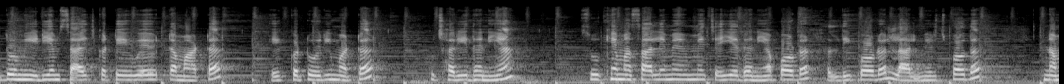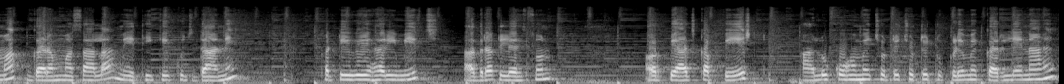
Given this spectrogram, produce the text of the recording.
दो मीडियम साइज़ कटे हुए टमाटर, एक कटोरी मटर, कुछ हरी धनिया। सूखे मसाले में हमें चाहिए धनिया पाउडर, हल्दी पाउडर, लाल मिर्च पाउडर, नमक, गरम मसाला, मेथी के कुछ दाने। कटी हुई हरी मिर्च, अदरक, लहसुन और प्याज का पेस्ट। आलू को हमें छोटे छोटे टुकड़े में कर लेना है।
